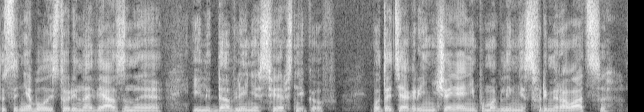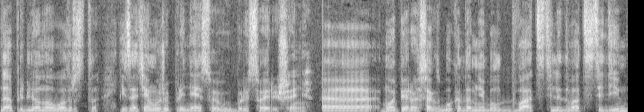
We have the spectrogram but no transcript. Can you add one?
то есть это не было истории навязанное или давление сверстников. Вот эти ограничения, они помогли мне сформироваться до определенного возраста и затем уже принять свой выбор и свое решение. Э, мой первый секс был, когда мне было 20 или 21,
